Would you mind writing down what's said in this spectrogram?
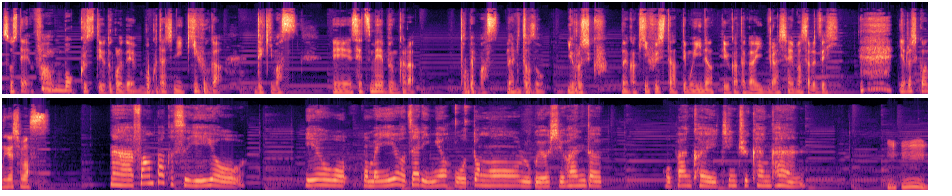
そして、ファンボックスっていうところで僕たちに寄付ができます。えー説明文から飛べます。何卒よろしく。なんか寄付してあってもいいなっていう方がいらっしゃいましたらぜひ、よろしくお願いします。那 Funbox 也有也有我我们也有在里面活动哦。如果有喜欢的伙伴，可以进去看看。うん。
